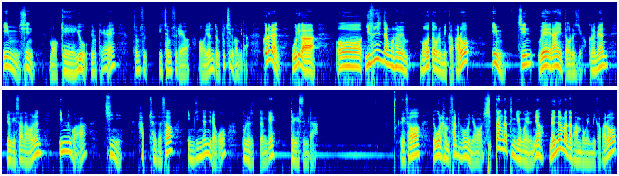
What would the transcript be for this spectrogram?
임신, 뭐 개유 이렇게 점수 이 점수래요. 어, 연도를 붙이는 겁니다. 그러면 우리가 어, 이순신 장군 하면 뭐가 떠오릅니까? 바로 임, 진, 외 라인이 떠오르죠. 그러면 여기서 나오는 임과 진이 합쳐져서 임진년이라고 불러졌던 게 되겠습니다. 그래서 요걸 한번 살펴보면요. 10간 같은 경우에는요. 몇 년마다 반복입니까? 바로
